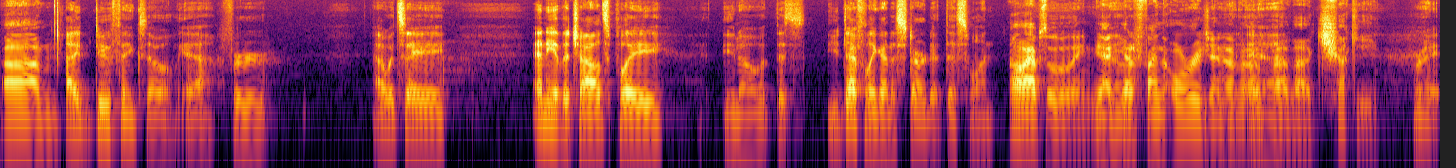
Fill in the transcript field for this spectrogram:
I do think so. Yeah, for I would say any of the Child's Play, you know, this you definitely got to start at this one, Oh, absolutely. Yeah, you got to find the origin of of, Yeah. of uh, Chucky. right?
